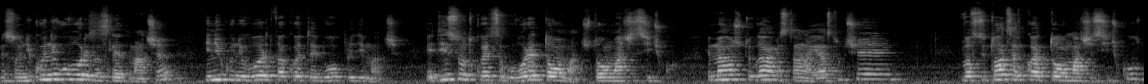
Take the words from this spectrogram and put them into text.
Мисля, никой не говори за след мача и никой не говори това, което е било преди мача. Единственото, което се говори е този матч. Този матч е всичко. И мен още тогава ми стана ясно, че в ситуация, в която този матч е всичко,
